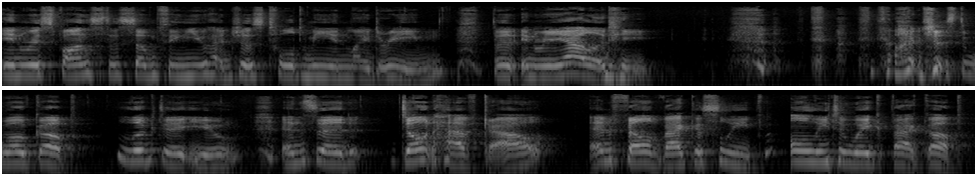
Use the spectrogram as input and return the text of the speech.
in response to something you had just told me in my dream. But in reality, I just woke up, looked at you, and said, Don't have cow, and fell back asleep, only to wake back up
